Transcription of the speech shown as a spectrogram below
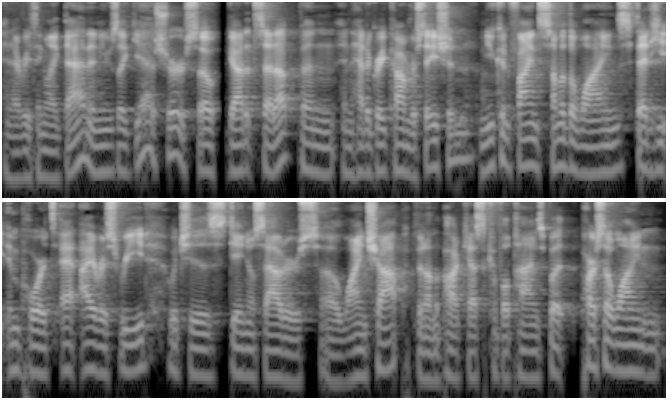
and everything like that?" And he was like, "Yeah, sure." So got it set up and and had a great conversation. You can find some of the wines that he imports at Iris Reed, which is Daniel Sauter's uh, wine shop. Been on the podcast a couple of times, but Parcel Wine,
